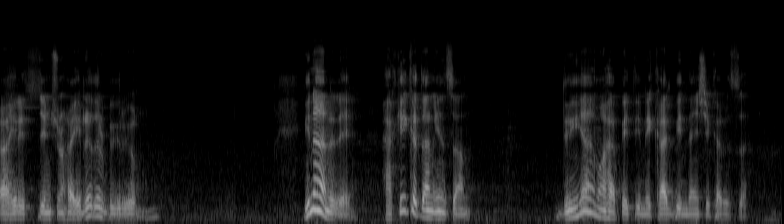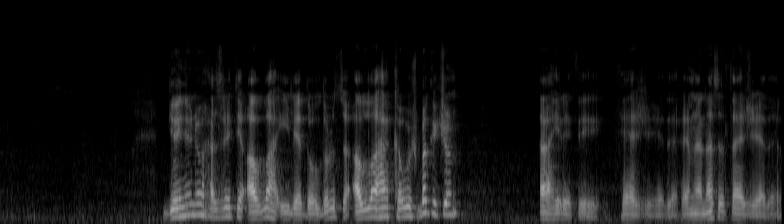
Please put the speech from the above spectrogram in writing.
ahiret sizin için hayırlıdır buyuruyor. Binaenaleyh hakikaten insan dünya muhabbetini kalbinden çıkarırsa, gönlünü Hazreti Allah ile doldurursa, Allah'a kavuşmak için ahireti tercih eder. Hem de nasıl tercih eder?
